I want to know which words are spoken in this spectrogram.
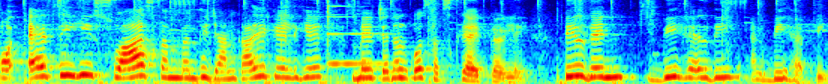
और ऐसी ही स्वास्थ्य संबंधी जानकारी के लिए मेरे चैनल को सब्सक्राइब कर लें। Till then be healthy and be happy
